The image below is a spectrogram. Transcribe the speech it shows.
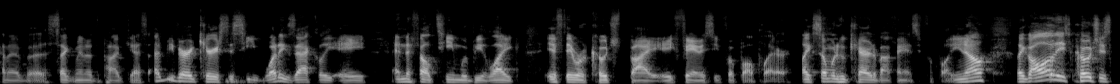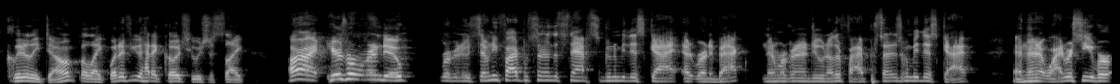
kind of a segment of the podcast. I'd be very curious to see what exactly a NFL team would be like if they were coached by a fantasy football player, like someone who cared about fantasy football. You know, like all of these coaches clearly don't. But like, what if you had a coach who was just like, "All right, here's what we're gonna do. We're gonna do 75% of the snaps is gonna be this guy at running back, and then we're gonna do another five percent is gonna be this guy." And then at wide receiver,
